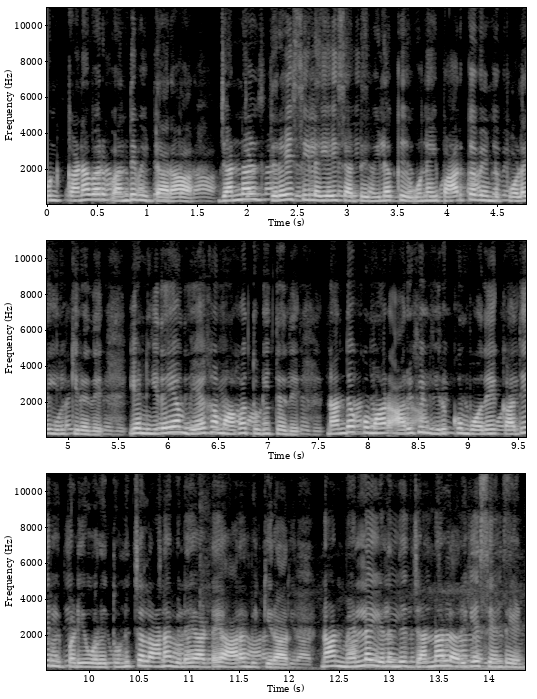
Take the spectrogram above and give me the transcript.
உன் கணவர் வந்துவிட்டாரா? ஜன்னல் திரைசீலையை சற்று விலக்கு உன்னை பார்க்க வேண்டும் போல இருக்கிறது. என் இதயம் வேகமாக துடித்தது. நந்தகுமார் அருகில் இருக்கும் போதே கதிர் இப்படி ஒரு துணிச்சலான விளையாட்டை ஆரம்பிக்கிறார். நான் மெல்ல எழுந்து ஜன்னல் அருகே சென்றேன்.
